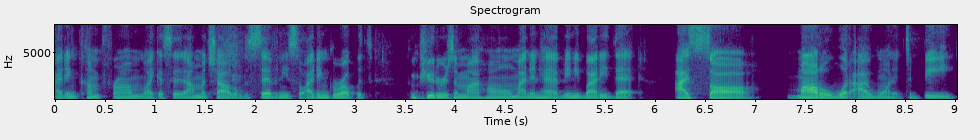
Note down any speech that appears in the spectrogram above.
I didn't come from like I said I'm a child of the 70s so I didn't grow up with computers in my home. I didn't have anybody that I saw model what I wanted to be.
